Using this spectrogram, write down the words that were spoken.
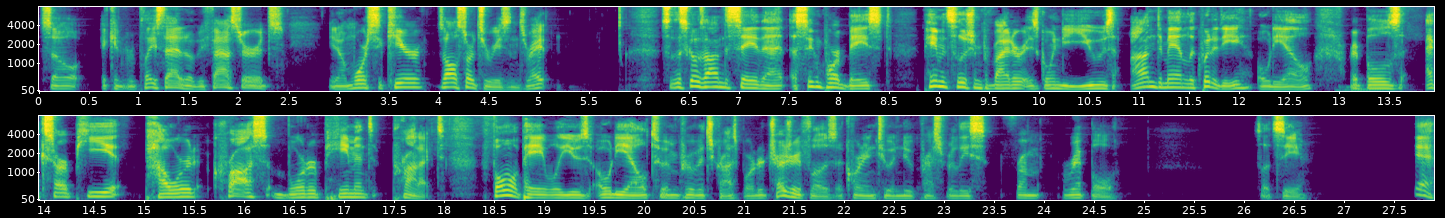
So it can replace that. It'll be faster. It's you know, more secure. There's all sorts of reasons, right? So this goes on to say that a Singapore based payment solution provider is going to use on demand liquidity, ODL, Ripple's XRP powered cross border payment product. FOMOPay will use ODL to improve its cross border treasury flows, according to a new press release from Ripple. So let's see. Yeah.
